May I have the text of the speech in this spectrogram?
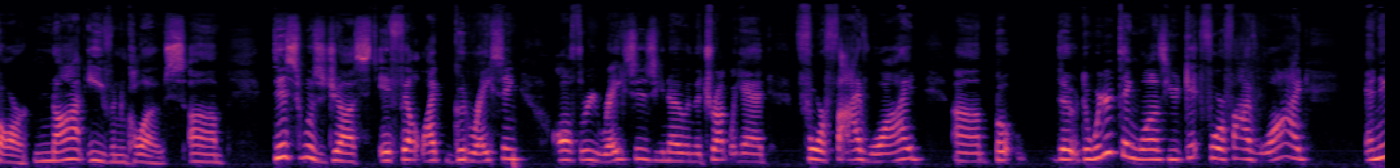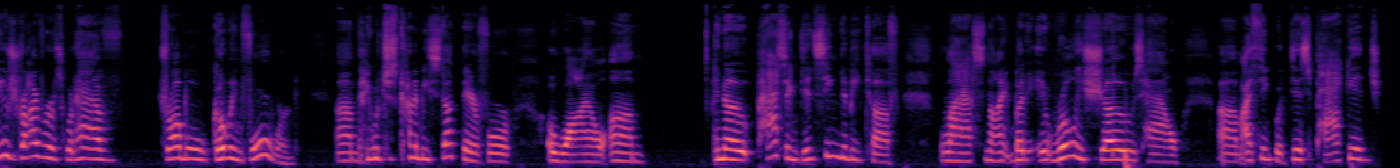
far, not even close. Um, this was just, it felt like good racing. All three races, you know, in the truck we had four or five wide. Uh, but the, the weird thing was you'd get four or five wide, and these drivers would have trouble going forward. Um, they would just kind of be stuck there for a while. Um, you know, passing did seem to be tough last night, but it really shows how um, I think with this package,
